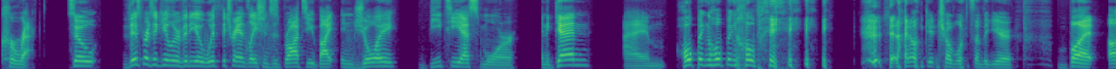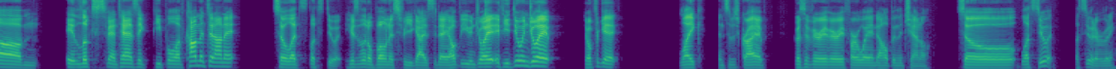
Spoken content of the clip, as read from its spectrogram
correct. So this particular video with the translations is brought to you by Enjoy BTS More. And again, I'm hoping, hoping, hoping that I don't get in trouble with something here. But um, it looks fantastic. People have commented on it. So let's let's do it. Here's a little bonus for you guys today. I hope that you enjoy it. If you do enjoy it, don't forget like and subscribe. Goes a very very far way into helping the channel. So let's do it. Let's do it, everybody.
